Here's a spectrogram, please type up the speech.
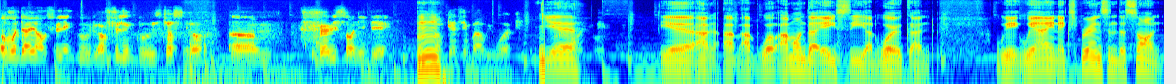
Oh my Dio, I'm feeling good. I'm feeling good. It's just, you know, um, very sunny day. Mm, I'm getting by with work. yeah, yeah. I, I, I, well, I'm on the AC at work, and we we ain't experiencing the sun.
